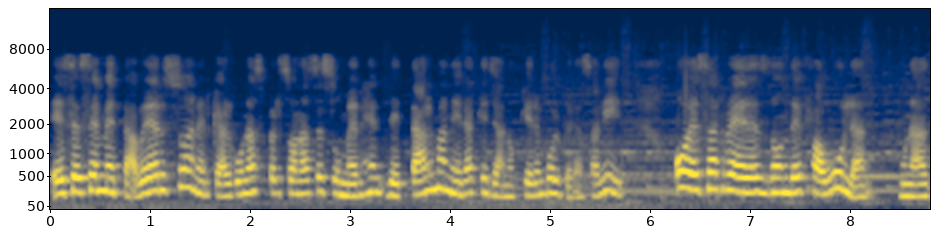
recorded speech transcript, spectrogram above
Es ese metaverso en el que algunas personas se sumergen de tal manera que ya no quieren volver a salir. O esas redes donde fabulan unas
